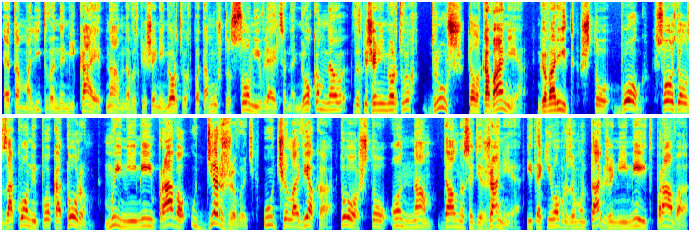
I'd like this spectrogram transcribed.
эта молитва намекает нам на воскрешение мертвых, потому что сон является намеком на воскрешение мертвых. Друж, толкование, говорит, что Бог создал законы, по которым мы не имеем права удерживать у человека то, что он нам дал на содержание, и таким образом он также не имеет права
